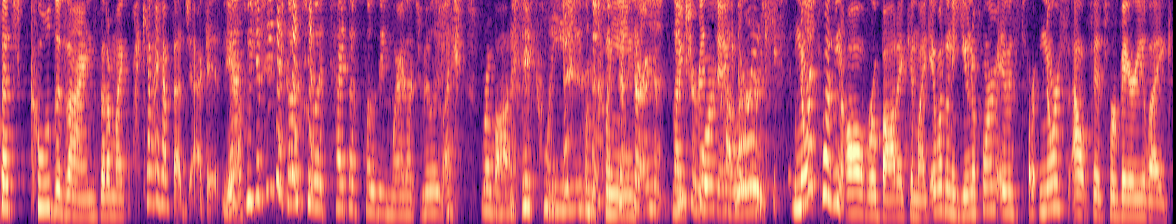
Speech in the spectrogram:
Such cool designs that I'm like, why can't I have that jacket? You Yes, know? we just need to go to a type of clothing wear that's really like robotic, clean, Clean. just certain like Futuristic. four colors. North wasn't all robotic and like it wasn't a uniform. It was North's outfits were very like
